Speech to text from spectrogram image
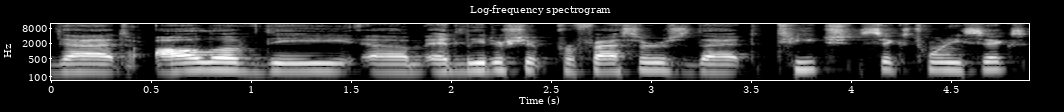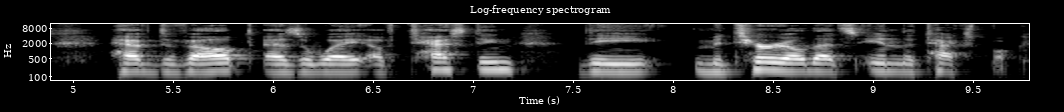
that all of the um, ed leadership professors that teach 626 have developed as a way of testing the material that's in the textbook.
